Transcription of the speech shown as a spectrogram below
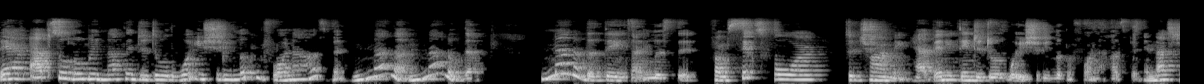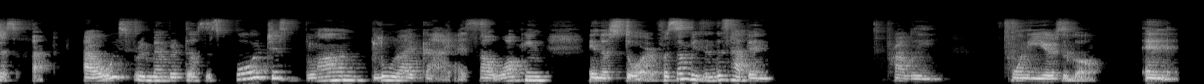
They have absolutely nothing to do with what you should be looking for in a husband. None of, none of them. None of the things I listed, from six four to charming, have anything to do with what you should be looking for in a husband. And that's just a fact. I always remember there was this gorgeous blonde, blue-eyed guy I saw walking in a store. For some reason, this happened probably 20 years ago and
